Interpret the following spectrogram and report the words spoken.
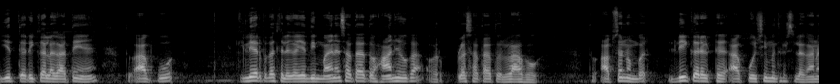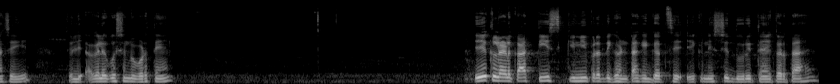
ये तरीका लगाते हैं तो आपको क्लियर पता चलेगा, यदि माइनस आता है तो हानि होगा, और प्लस आता है तो लाभ होगा। तो ऑप्शन नंबर डी करेक्ट है, आपको इसी मेथड से लगाना चाहिए। चलिए अगले क्वेश्चन पे बढ़ते हैं। एक लड़का तीस किमी प्रति घंटा की गति से एक निश्चित दूरी तय करता है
